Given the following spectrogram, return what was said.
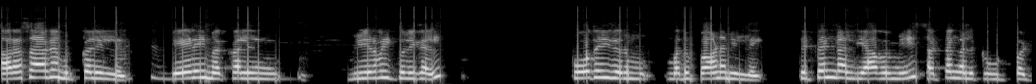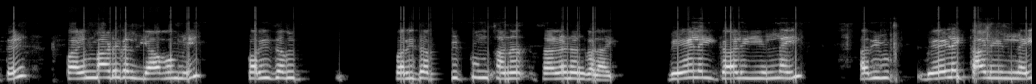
அரசாக முட்கள் இல்லை. ஏழை மக்களின் வியர்வை துளிகள் போதை தரும் மதுபானம் இல்லை. திட்டங்கள் யாவுமே சட்டங்களுக்கு உட்பட்டு பயன்பாடுகள் யாவுமே பரிதவி பரிதவிக்கும் சன சலனங்களாய். வேலை காலி இல்லை அறிவு வேலைக்கால் இல்லை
